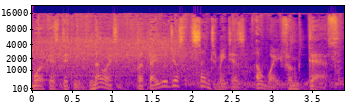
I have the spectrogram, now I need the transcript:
Workers didn't know it, but they were just centimeters away from death.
